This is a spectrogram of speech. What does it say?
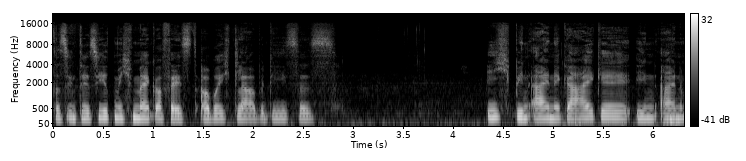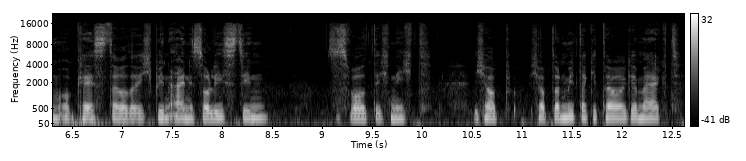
Das interessiert mich mega fest, aber ich glaube, dieses ich bin eine Geige in einem Orchester oder ich bin eine Solistin, das wollte ich nicht. Ich habe ich hab dann mit der Gitarre gemerkt,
